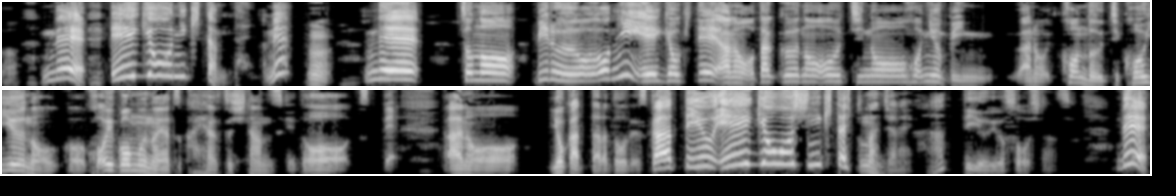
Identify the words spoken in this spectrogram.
な。で、営業に来たみたいなね。うん。で、その、ビルに営業来て、あの、お宅のお家の哺乳瓶、あの、今度うちこういうのを、こう、こういうゴムのやつ開発したんですけど、つって、あのよかったらどうですかっていう営業をしに来た人なんじゃないかなっていう予想をしたんですよ。で、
